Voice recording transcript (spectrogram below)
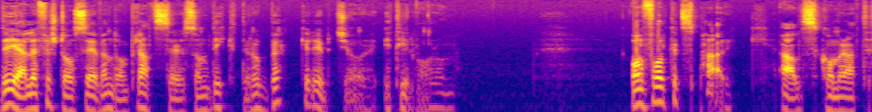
Det gäller förstås även de platser som dikter och böcker utgör i tillvaron. Om Folkets park alls kommer att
